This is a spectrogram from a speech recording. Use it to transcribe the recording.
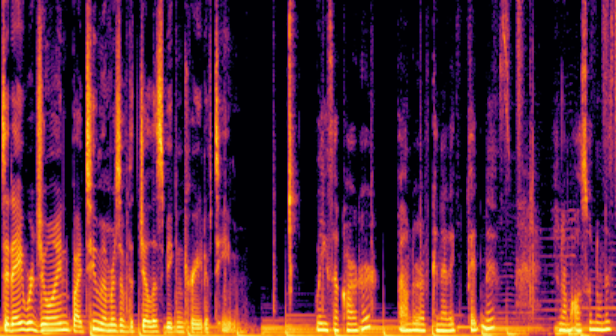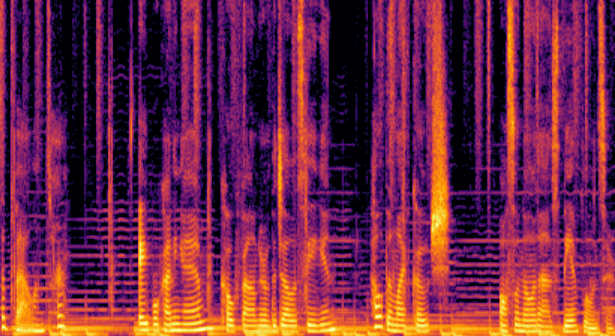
Today, we're joined by two members of the Jealous Vegan creative team Lisa Carter, founder of Kinetic Fitness, and I'm also known as The Balancer. April Cunningham, co founder of The Jealous Vegan, health and life coach, also known as The Influencer.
